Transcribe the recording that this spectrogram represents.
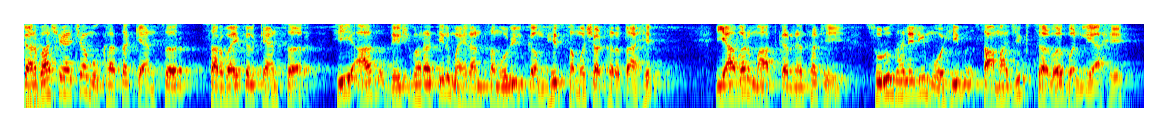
गर्भाशयाच्या मुखाचा कॅन्सर सर्वायकल कॅन्सर ही आज देशभरातील महिलांसमोरील गंभीर समस्या ठरत आहे. यावर मात करण्यासाठी सुरू झालेली मोहीम सामाजिक चळवळ बनली आहे.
